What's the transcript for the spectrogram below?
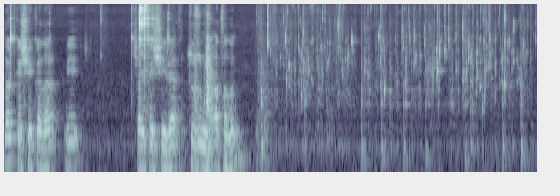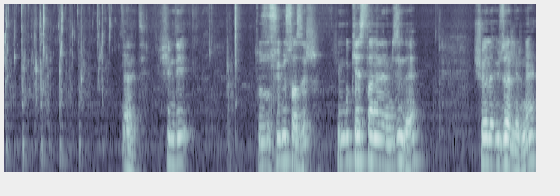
4 kaşığı kadar bir çay kaşığıyla tuzumuzu atalım. Evet. Şimdi tuzlu suyumuz hazır. Şimdi bu kestanelerimizin de şöyle üzerlerine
